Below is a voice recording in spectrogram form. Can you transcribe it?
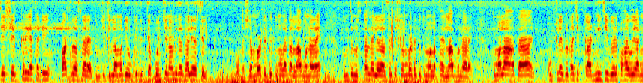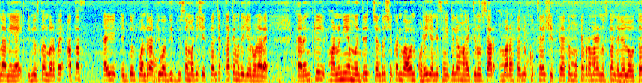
जे शेतकरी यासाठी पात्र असणार आहेत तुमच्या जिल्ह्यामध्ये योग्यरित्या पंचनामे जर झाले असेल तर शंभर टक्के तुम्हाला त्याचा लाभ होणार आहे. तुमचं नुकसान झालेलं असेल तर शंभर टक्के तुम्हाला त्याचा लाभ होणार आहे. तुम्हाला आता कुठल्याही प्रकारची काढणीची वेळ पाहावी लागणार नाही आहे. ही नुकसान भरपाई आताच काही एक दोन पंधरा किंवा वीस दिवसामध्ये शेतकऱ्यांच्या खात्यामध्ये जाहीर होणार आहे. कारण की माननीय मंत्री चंद्रशेखर बावनकुळे यांनी सांगितलेल्या माहितीनुसार महाराष्ट्रातील खूप साऱ्या शेतकऱ्यांचं मोठ्या प्रमाणात नुकसान झालेलं होतं.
